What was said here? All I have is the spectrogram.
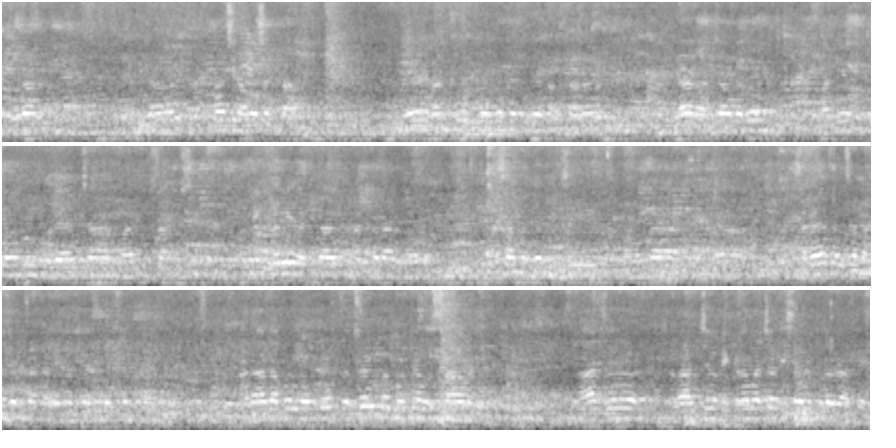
रुग्णांना ज्या रक्ताची आवश्यकता आहे, हे रक्त उपलब्ध करून देत असताना या राज्यामध्ये माननीय मुख्यमंत्री मोदयांच्या वाढदिवसादिवशी विक्रमी रक्तदान रक्तदान व्हावं अशा पद्धतीची भावना सगळ्याच आमच्या भाजपच्या कार्यकर्त्यांनी व्यक्त केली आणि आज आपण बघतो प्रचंड मोठ्या उत्साहामध्ये आज राज्य विक्रमाच्या दिशेने पुढे जाते.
